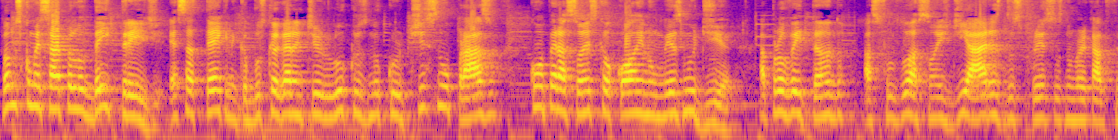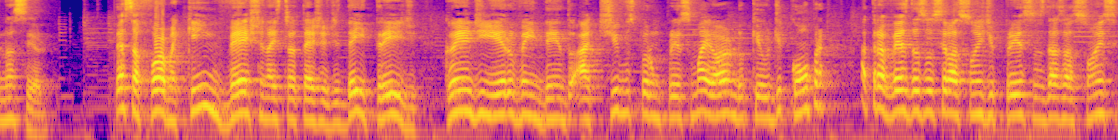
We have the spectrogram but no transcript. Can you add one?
Vamos começar pelo day trade. Essa técnica busca garantir lucros no curtíssimo prazo com operações que ocorrem no mesmo dia, aproveitando as flutuações diárias dos preços no mercado financeiro. Dessa forma, quem investe na estratégia de day trade ganha dinheiro vendendo ativos por um preço maior do que o de compra através das oscilações de preços das ações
